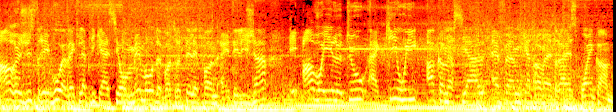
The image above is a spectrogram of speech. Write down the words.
Enregistrez-vous avec l'application Mémo de votre téléphone intelligent et envoyez le tout à kiwi à commercial fm93.com.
